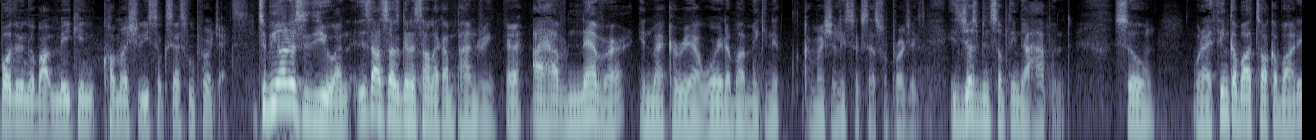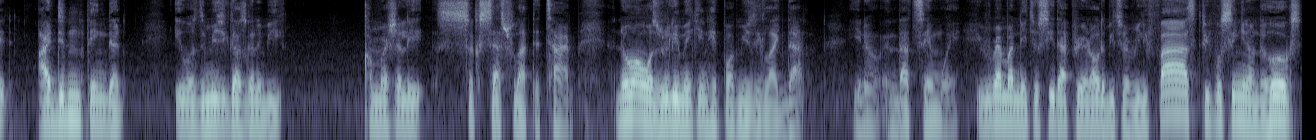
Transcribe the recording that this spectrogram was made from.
bothering about making commercially successful projects? To be honest with you, and this answer is going to sound like I'm pandering. Yeah. I have never in my career worried about making a commercially successful project. It's just been something that happened. So when I think about talk about it, I didn't think that it was the music that was going to be commercially successful at the time. No one was really making hip hop music like that, you know, in that same way. You remember to see that period, all the beats were really fast, people singing on the hooks.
